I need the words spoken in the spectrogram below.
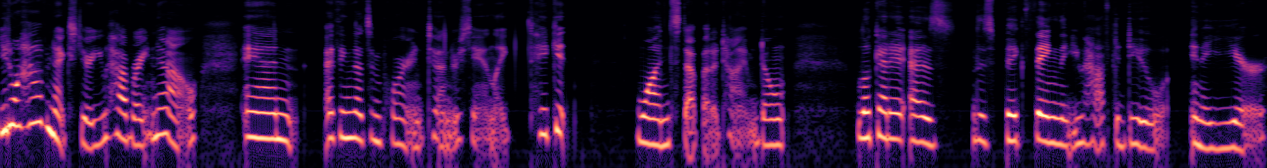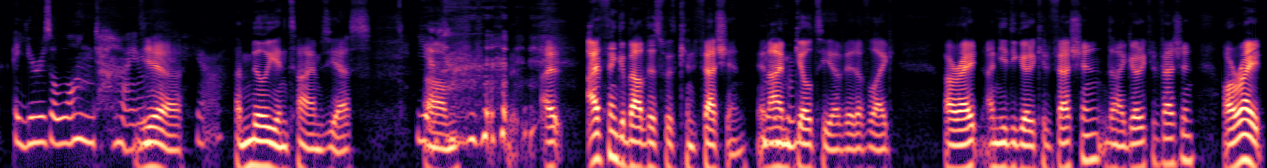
you don't have next year, you have right now. And I think that's important to understand. Like, take it one step at a time. Don't look at it as this big thing that you have to do in a year. A year is a long time. Yeah. Yeah. A million times, yes. Yeah. Um, I I think about this with confession, and I'm Mhm. guilty of it. Of like, all right, I need to go to confession. Then I go to confession. All right,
